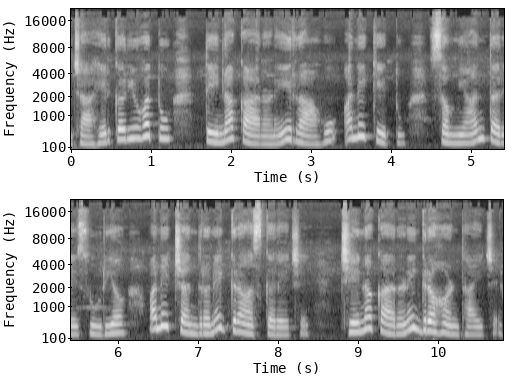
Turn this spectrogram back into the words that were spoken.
જાહેર કર્યું હતું, તેના કારણે રાહુ અને કેતુ સમયાંતરે સૂર્ય અને ચંદ્રને ગ્રાસ કરે છે, જેના કારણે ગ્રહણ થાય છે.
